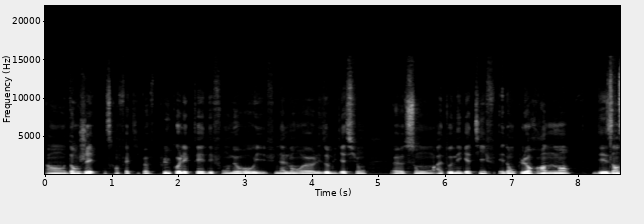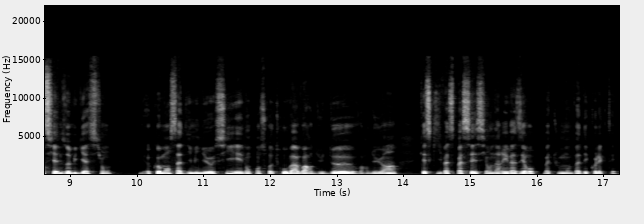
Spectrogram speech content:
en danger, parce qu'en fait ils peuvent plus collecter des fonds en euros, et finalement les obligations sont à taux négatif, et donc le rendement des anciennes obligations euh, commence à diminuer aussi, et donc on se retrouve à avoir du 2, voire du 1. Qu'est-ce qui va se passer si on arrive à 0 bah, Tout le monde va décollecter.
